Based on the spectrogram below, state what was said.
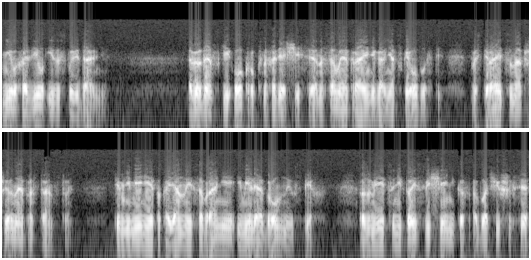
не выходил из исповедальни. Аберденский округ, находящийся на самой окраине Горняцкой области, простирается на обширное пространство. Тем не менее, покаянные собрания имели огромный успех. Разумеется, никто из священников, облачившихся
